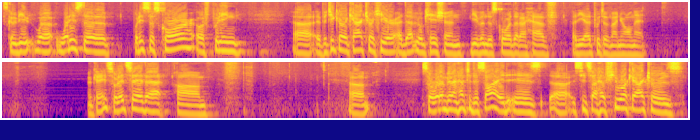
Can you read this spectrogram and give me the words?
It's going to be well, what is the what is the score of putting uh, a particular character here at that location, given the score that I have at the output of my neural net? Okay, so let's say that um, um, so what I'm going to have to decide is, uh, since I have fewer characters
